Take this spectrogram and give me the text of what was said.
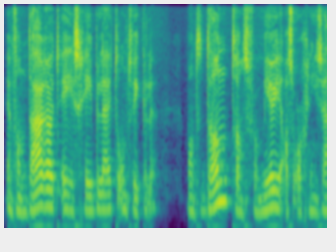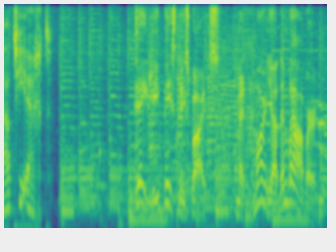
en van daaruit ESG-beleid te ontwikkelen. Want dan transformeer je als organisatie echt. Daily Business Bites met Marja Den Braber.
